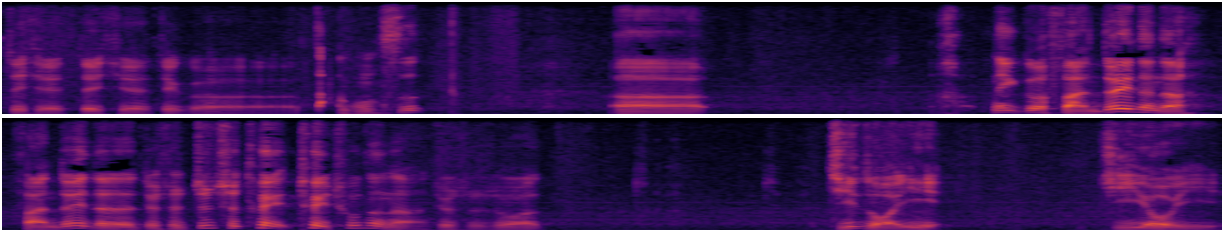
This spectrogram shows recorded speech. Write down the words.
这些这些这个大公司，呃，那个反对的呢，反对的就是支持退退出的呢，就是说极左翼、极右翼，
